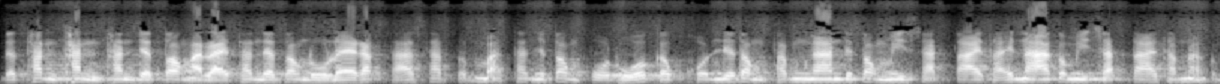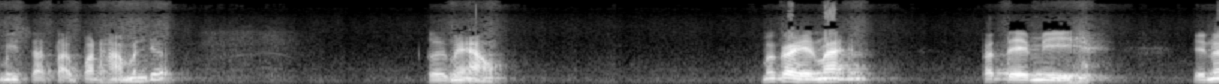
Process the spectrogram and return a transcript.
แล้วท่านท่านท่านจะต้องอะไร ท่านจะต้องดูแลรักษาทรัพย์สมบัติ ท่านจะต้องปวดหัวกับคน จะต้องทำงาน จะต้องมีสัตว์ตายไถนา ก็มีสัตว์ตายทำนาก็มีสัตว์ตายปัญหามันเยอะเลยไม่เอา มันก็เห็นไหมพระเตมี เห็นไหม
